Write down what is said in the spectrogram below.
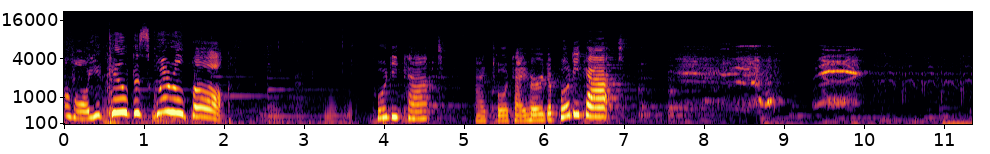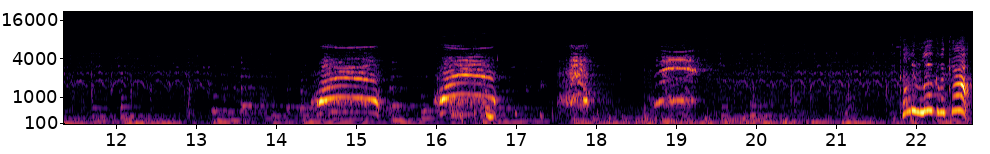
Oh, you killed the squirrel pot. Puddy cat. I thought I heard a puddy cat. Look at the cat.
